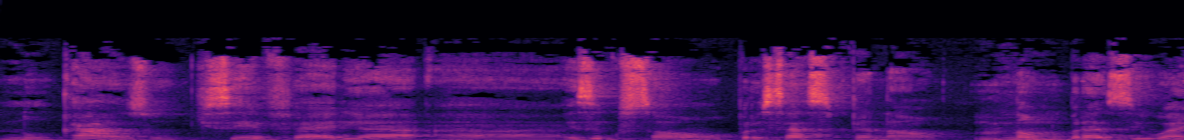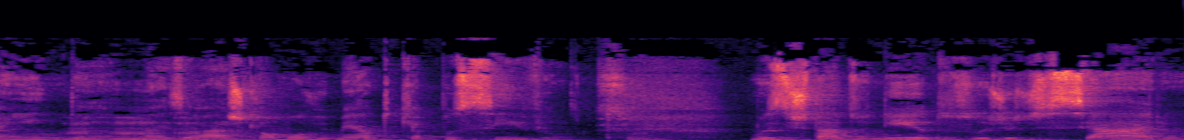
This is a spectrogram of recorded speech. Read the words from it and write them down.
num caso que se refere à, à execução, ao processo penal. Uhum. Não no Brasil ainda, uhum, mas eu uhum. acho que é um movimento que é possível. Sim. Nos Estados Unidos, o judiciário,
